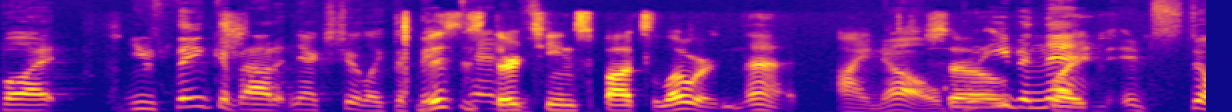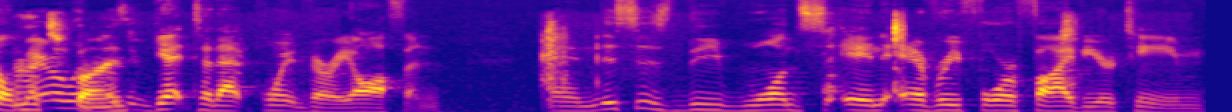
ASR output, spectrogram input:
but you think about it next year, like the Big This is Ten 13 spots lower than that. I know, So, but even then, like, it's still Maryland fine. doesn't get to that point very often, and this is the once in every four or five year team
